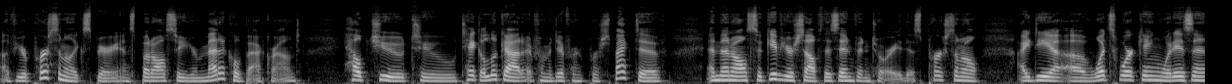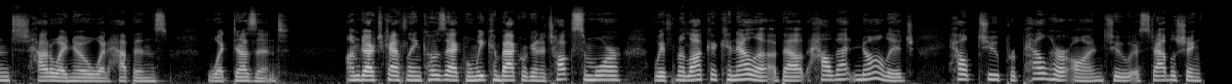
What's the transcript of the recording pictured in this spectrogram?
of your personal experience, but also your medical background, helped you to take a look at it from a different perspective and then also give yourself this inventory, this personal idea of what's working, what isn't, how do I know what happens, what doesn't. I'm Dr. Kathleen Kozak. When we come back, we're going to talk some more with Melaca Cannella about how that knowledge helped to propel her on to establishing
